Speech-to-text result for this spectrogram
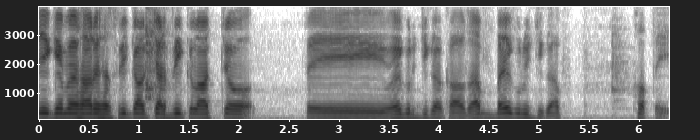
ਜੀ, ਕਿਵੇਂ ਸਾਰੇ? ਸਤਿ ਸ੍ਰੀ ਅਕਾਲ, ਚੜ੍ਹਦੀ ਕਲਾ ਚ। ਤੇ ਵਾਹਿਗੁਰੂ ਜੀ ਕਾ ਖਾਲਸਾ, ਵਾਹਿਗੁਰੂ ਜੀ ਕਾ ਫਤਿਹ।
